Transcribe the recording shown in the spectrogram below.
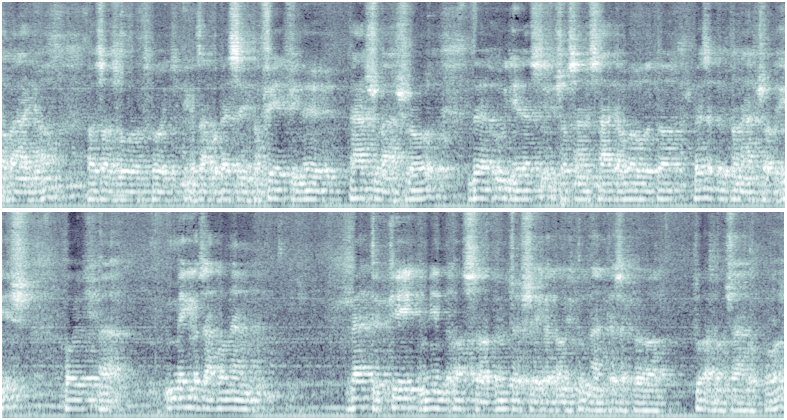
a vágya, az az volt, hogy igazából beszéljünk a férfi-nő társulásról, de úgy éreztük, és aztán ez tárgyalva volt a vezető tanácsal is, hogy uh, még igazából nem vettük ki mind azt a bölcsességet, amit tudnánk ezekről a tulajdonságokból.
